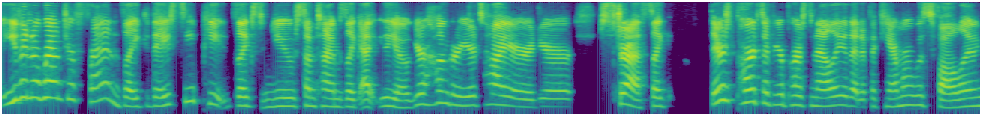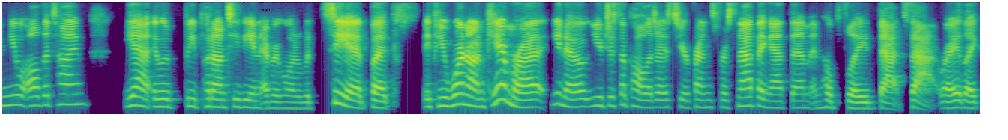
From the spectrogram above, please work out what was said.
even around your friends, like they see pe- like you sometimes like I, you know, you're hungry, you're tired, you're stressed. Like there's parts of your personality that if a camera was following you all the time, yeah, it would be put on TV and everyone would see it. But if you weren't on camera, you know, you just apologize to your friends for snapping at them and hopefully that's that, right? Like,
